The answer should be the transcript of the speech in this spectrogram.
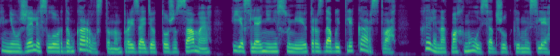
Неужели с лордом Карлстоном произойдет то же самое, если они не сумеют раздобыть лекарства? Хелен отмахнулась от жуткой мысли.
